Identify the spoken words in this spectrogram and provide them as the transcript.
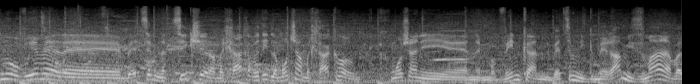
ואנחנו עוברים אל אה, בעצם נציג של המחאה החברתית למרות שהמחאה כבר, כמו שאני אה, מבין כאן, בעצם נגמרה מזמן אבל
